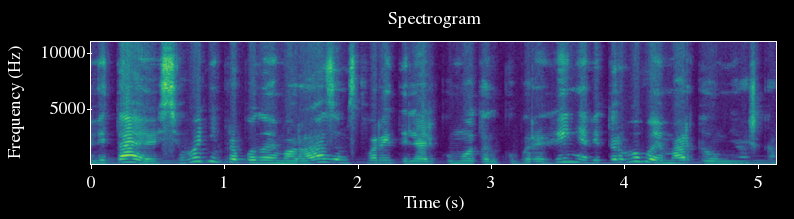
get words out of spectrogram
Вітаю! Сьогодні пропонуємо разом створити ляльку-мотанку берегиня від торгової марки Умняшка.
